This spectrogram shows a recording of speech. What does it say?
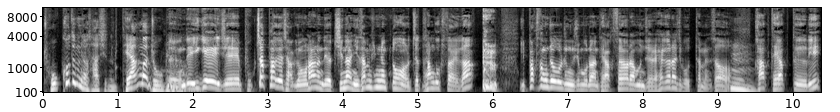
좋거든요, 사실은. 대학만 좋으면. 네, 근데 이게 이제 복잡하게 작용을 하는데요. 지난 2, 30년 동안 어쨌든 한국 사회가 입학 성적을 중심으로 한 대학 서열화 문제를 해결하지 못하면서 음. 각 대학들이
